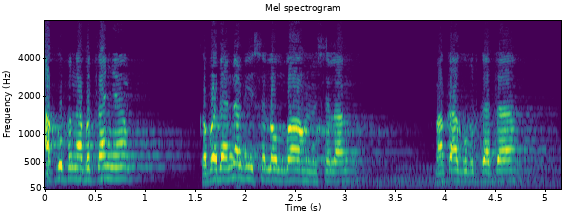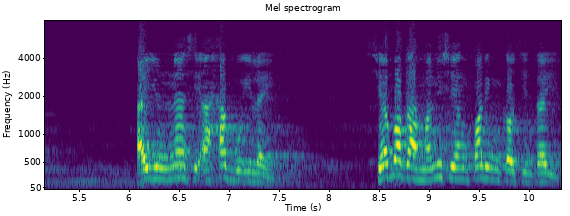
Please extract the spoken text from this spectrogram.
Aku pernah bertanya kepada Nabi sallallahu alaihi wasallam maka aku berkata Ayun nasi ahabbu ilaik? Siapakah manusia yang paling kau cintai?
